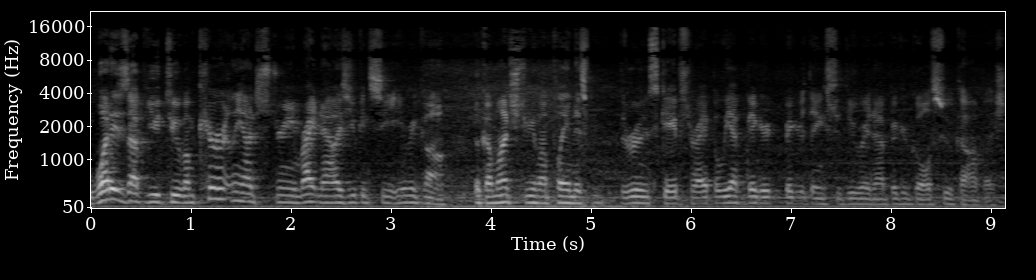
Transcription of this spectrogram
What is up, YouTube? I'm currently on stream right now, as you can see. Here we go. Look, I'm on stream. I'm playing this the RuneScapes, right? But we have bigger, bigger things to do right now, bigger goals to accomplish.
